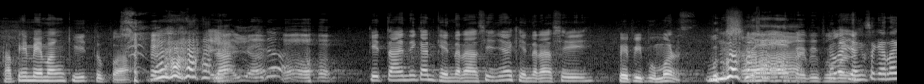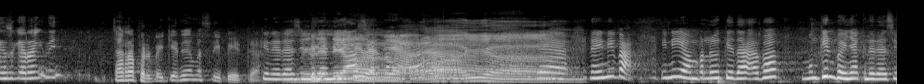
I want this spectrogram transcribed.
Tapi memang gitu, Pak. Iya iya. Kita ini kan generasinya generasi baby boomers. Ah, baby Kalau boomer. yang sekarang-sekarang ini cara berpikirnya mesti beda. generasi Milenial. milenial. ya. Oh, iya. Ya, nah ini Pak, ini yang perlu kita apa? Mungkin banyak generasi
